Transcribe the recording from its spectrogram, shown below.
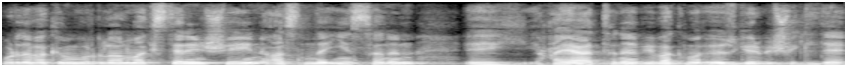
Burada bakın vurgulanmak istenen şeyin aslında insanın e, hayatını bir bakıma özgür bir şekilde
